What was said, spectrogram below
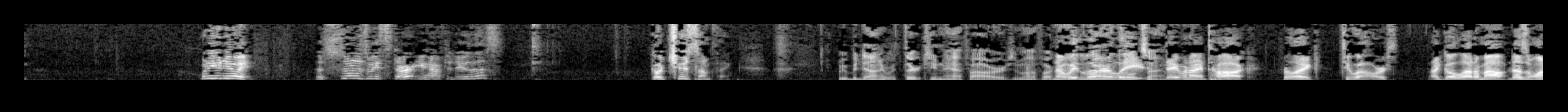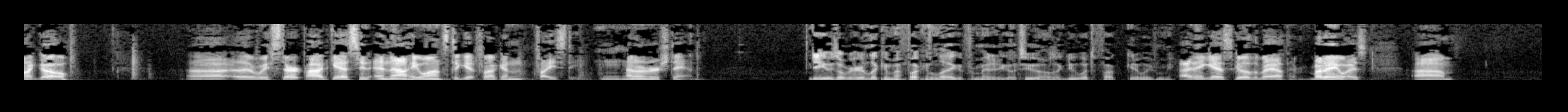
What are you doing? As soon as we start, you have to do this. Go choose something. We've been down here for 13 and a half hours. And motherfucker No, was we quiet the literally, time. Dave and I talk for like two hours. I go let him out, doesn't want to go. Uh, uh, we start podcasting, and now he wants to get fucking feisty. Mm-hmm. I don't understand. Yeah, he was over here licking my fucking leg for a minute ago too. I was like, dude, what the fuck? Get away from me. I think he has to go to the bathroom. But anyways, um,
